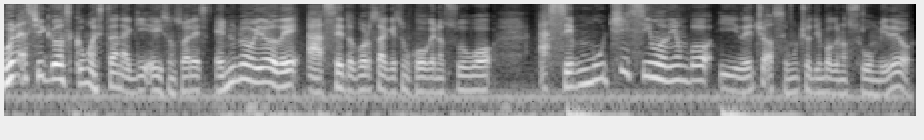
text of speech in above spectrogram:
Buenas chicos, ¿cómo están? Aquí Edison Suárez en un nuevo video de Aceto Corsa, que es un juego que no subo hace muchísimo tiempo y de hecho hace mucho tiempo que no subo un video.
